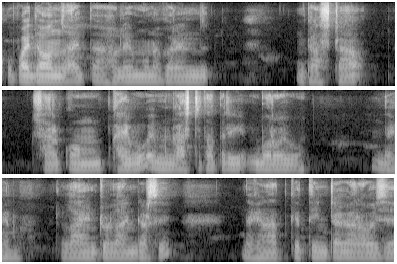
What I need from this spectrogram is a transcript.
কোপায় দেওয়া যায়, তাহলে মনে করেন গাছটা সার কম খাইব এবং গাছটা তাড়াতাড়ি বড় হইব। দেখেন, লাইন টু লাইন কাটছি। দেখেন, আজকে তিনটা গাড়া হয়েছে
